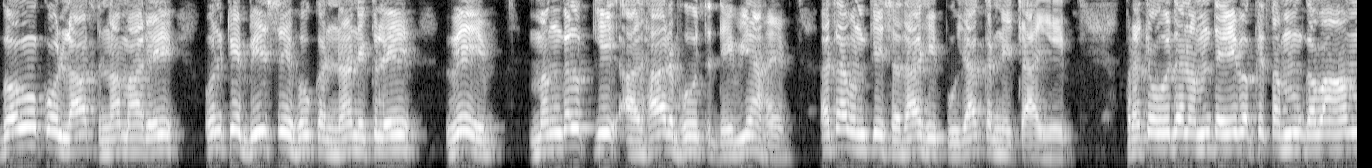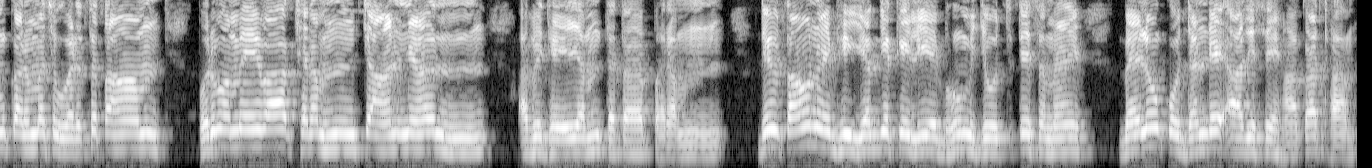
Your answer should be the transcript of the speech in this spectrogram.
गौवों को लात न मारे, उनके बीच से होकर न निकले। वे मंगल की आधारभूत देवियाँ हैं, अतः उनकी सदा ही पूजा करनी चाहिए। प्रचोदनम देवकृतम गवाम कर्म सुवर्तताम पूर्वमेवाक्षरम चान्य अभिधेयम ततः परम। देवताओं ने भी यज्ञ के लिए भूमि जोतते समय बैलों को दंडे आदि से हाँका था।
